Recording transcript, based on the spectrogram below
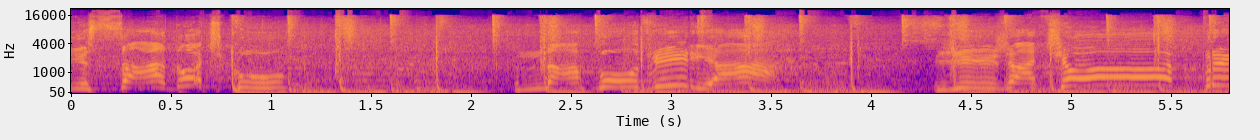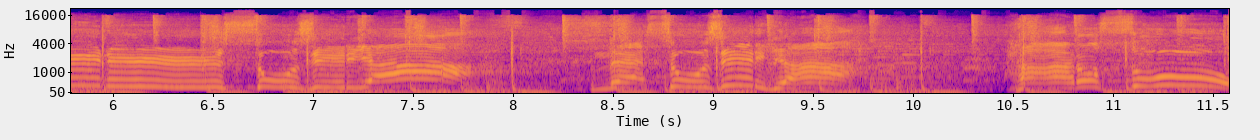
І садочку на подвір'я їжачок приніс сузір'я, не сузір'я, а росу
